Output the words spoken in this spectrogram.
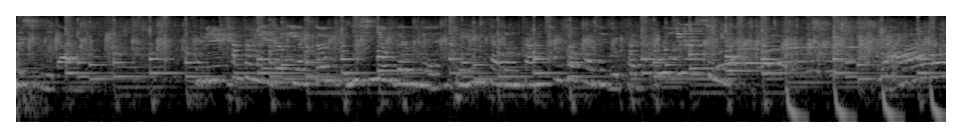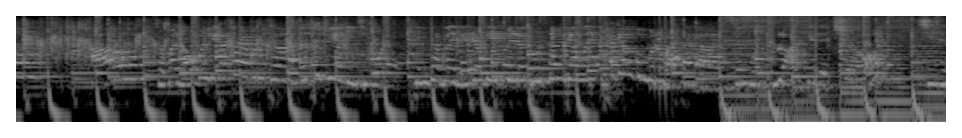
계십니다. 금일 참석 예정이었던 이신영 배우는 개인 사정상 참석하지 못한 소지현 씨입니다. 야, 아우 정말 러블리가 사람으로 태어나는 소주연인지 뭐래. 김사부의 매력에 끌려 돌산병원에 파견 근무를 이제 뭐 물러앉게 됐죠. 시즌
